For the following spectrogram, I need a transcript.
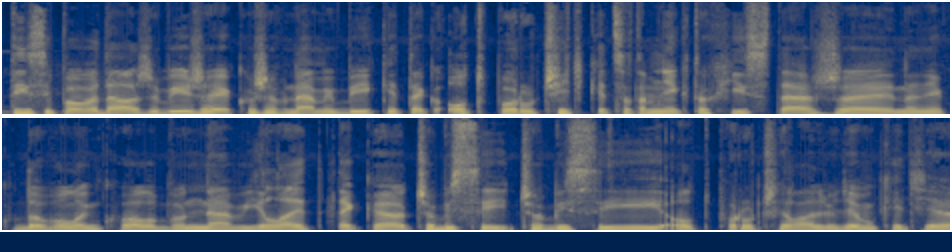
Ty si povedala, že vieš aj akože v Namibii, keď tak odporučiť, keď sa tam niekto chystá, že na nejakú dovolenku alebo na výlet, tak eh, čo by si, čo by si odporúčila ľuďom, keď, eh,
